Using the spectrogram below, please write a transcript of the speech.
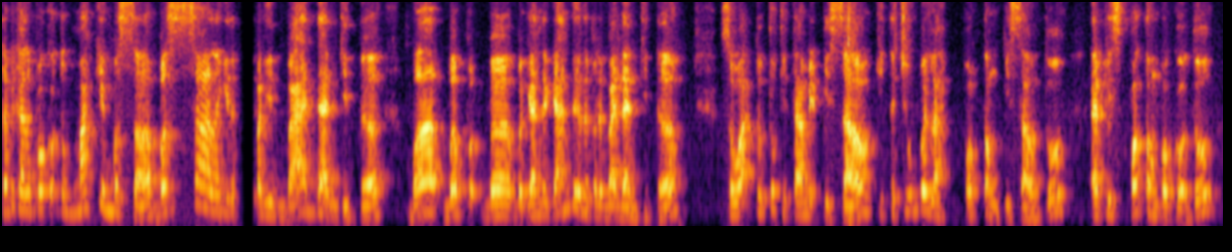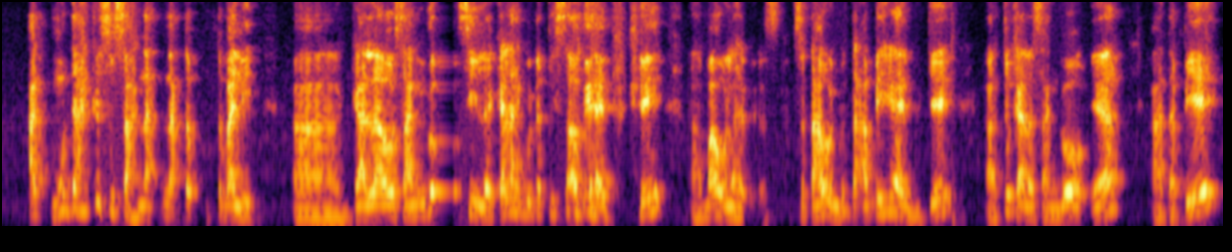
Tapi kalau pokok tu makin besar, besar lagi daripada badan kita, ber, ber, ber, berganda-ganda daripada badan kita, So waktu tu kita ambil pisau, kita cubalah potong pisau tu, eh potong pokok tu, mudah ke susah nak nak ter, terbalik? Uh, kalau sanggup silakanlah guna pisau kan. Okey. Uh, maulah setahun pun tak habis kan. Okey. Uh, tu kalau sanggup ya. Uh, tapi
